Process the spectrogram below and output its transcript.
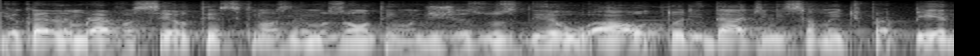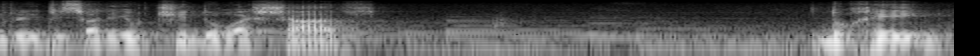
Eu quero lembrar você o texto que nós lemos ontem, onde Jesus deu a autoridade inicialmente para Pedro. Ele disse: Olha, eu te dou a chave do reino.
